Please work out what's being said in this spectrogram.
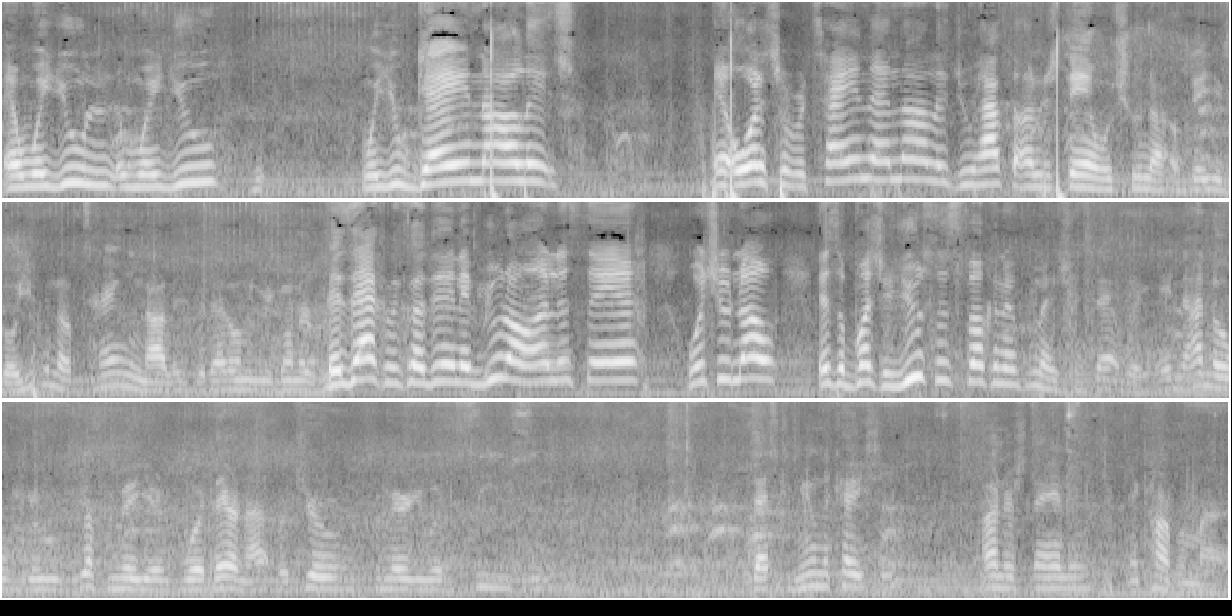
And when you when you when you gain knowledge, in order to retain that knowledge, you have to understand what you know. there you go. You can obtain knowledge, but that don't mean you're gonna reach Exactly, because then if you don't understand what you know, it's a bunch of useless fucking information. that way. And I know you, you're familiar, well, they're not, but you're familiar with CUC. That's communication, understanding, and compromise.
